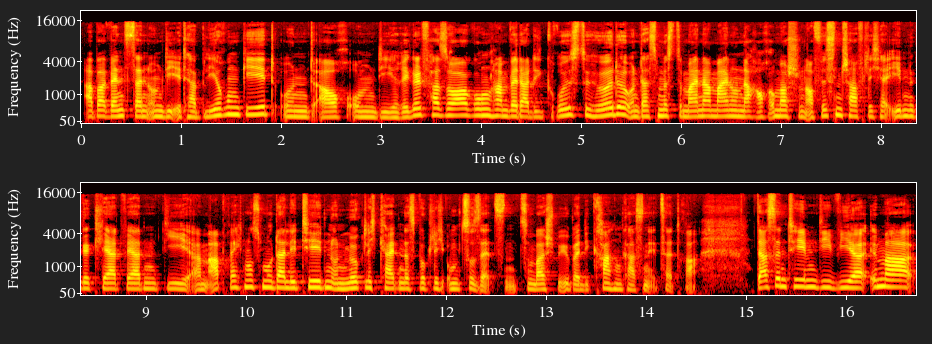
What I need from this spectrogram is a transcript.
Aber wenn es dann um die Etablierung geht und auch um die Regelversorgung, haben wir da die größte Hürde. Und das müsste meiner Meinung nach auch immer schon auf wissenschaftlicher Ebene geklärt werden, die ähm, Abrechnungsmodalitäten und Möglichkeiten, das wirklich umzusetzen. Zum Beispiel über die Krankenkassen etc. Das sind Themen, die wir immer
